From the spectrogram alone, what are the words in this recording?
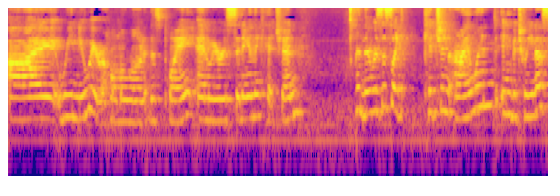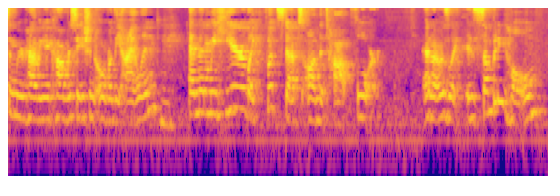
I, we knew we were home alone at this point, and we were sitting in the kitchen. And there was this like kitchen island in between us, and we were having a conversation over the island. And then we hear like footsteps on the top floor. And I was like, Is somebody home?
